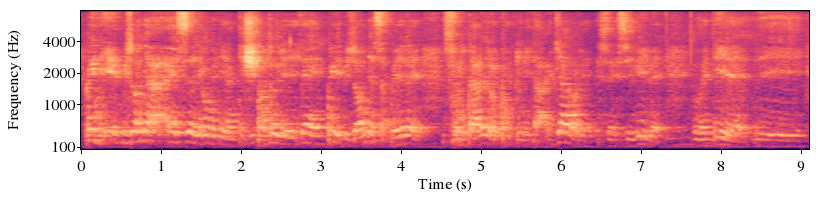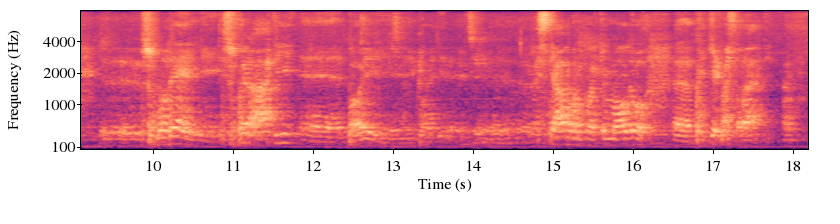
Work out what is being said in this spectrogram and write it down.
Quindi bisogna essere dire, anticipatori dei tempi e bisogna sapere sfruttare le opportunità. È chiaro che se si vive dire, di, eh, su modelli superati, eh, poi dire, eh, restiamo in qualche modo eh, e bastonati. Eh.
